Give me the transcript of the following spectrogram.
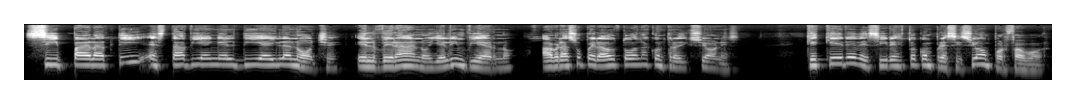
si para ti está bien el día y la noche, el verano y el invierno, habrá superado todas las contradicciones. ¿Qué quiere decir esto con precisión, por favor?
